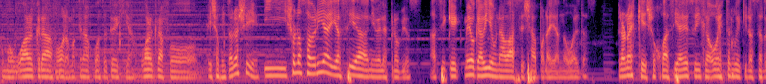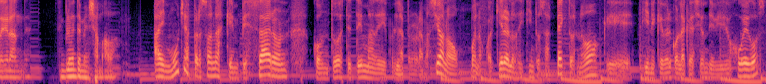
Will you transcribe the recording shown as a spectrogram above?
como Warcraft, bueno, más que nada juego de estrategia, Warcraft o Age of Mythology, y yo lo sabría y hacía niveles propios. Así que veo que había una base ya por ahí dando vueltas. Pero no es que yo hacía eso y dije, oh, esto es lo que quiero hacer de grande. Simplemente me llamaba hay muchas personas que empezaron con todo este tema de la programación o, bueno, cualquiera de los distintos aspectos, ¿no? Que tiene que ver con la creación de videojuegos,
